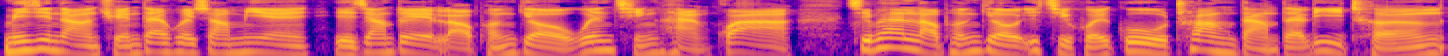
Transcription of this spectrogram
民进党全代会上面也将对老朋友温情喊话，期盼老朋友一起回顾创党的历程。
